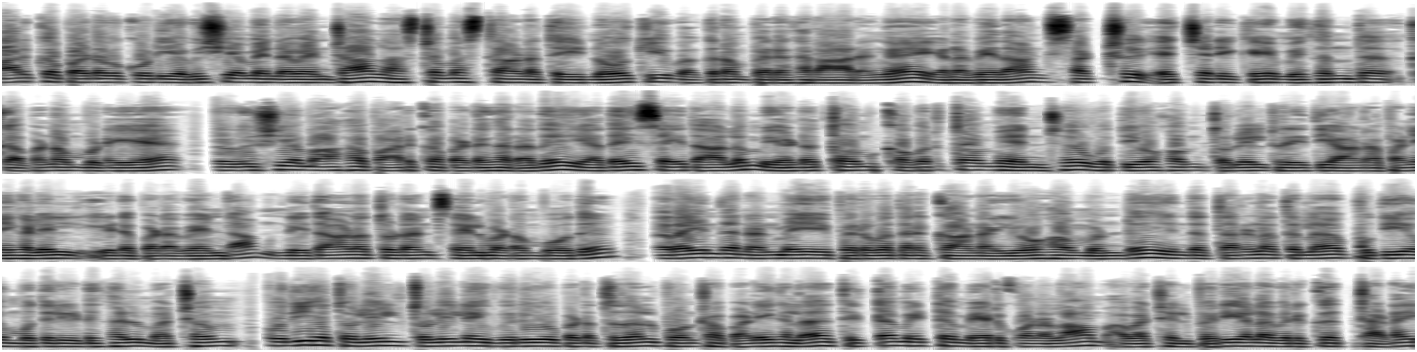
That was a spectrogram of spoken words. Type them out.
பார்க்கப்படக்கூடிய விஷயம் என்னவென்றால் அஷ்டமஸ்தானத்தை நோக்கி வக்ரம் பெறுகிறாருங்க. எனவேதான் சற்று எச்சரிக்கை மிகுந்த கவனமுடைய ஒரு விஷயமாக பார்க்கப்படுகிறது. எதை செய்தாலும் எடுத்தோம் கவர்த்தோம் என்று உத்தியோகம் தொழில் ரீதியான பணிகளில் ஈடுபட வேண்டாம். நிதானத்துடன் செயல்படும் போது நிறைந்த நன்மையை பெறுவதற்கான யோகம் உண்டு. இந்த தருணத்துல புதிய முதலீடுகள் மற்றும் புதிய தொழில் தொழிலை விரிவுபடுத்துதல் போன்ற பணிகளை திட்டமிட்டு மேற்கொள்ளலாம். அவற்றில் பெரிய அளவிற்கு தடை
